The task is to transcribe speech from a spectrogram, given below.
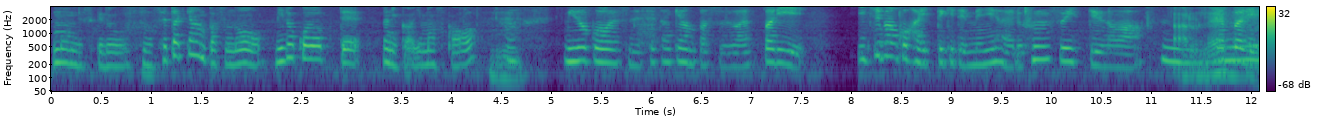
思うんですけどその瀬田キャンパスの見どころって何かありますか？うん。見どころですね。瀬田キャンパスはやっぱり一番こう入ってきて目に入る噴水っていうのはあるね。やっぱり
